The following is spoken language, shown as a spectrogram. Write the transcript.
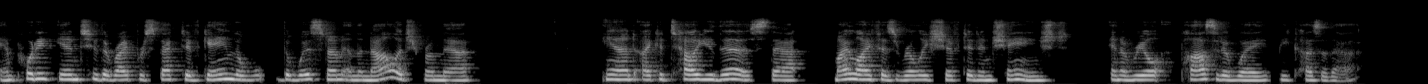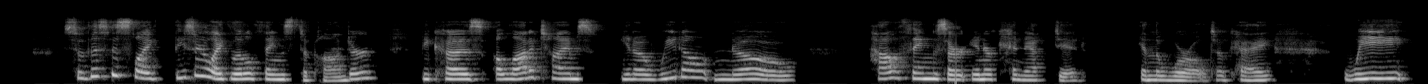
and put it into the right perspective, gain the the wisdom and the knowledge from that. And I could tell you this that my life has really shifted and changed in a real positive way because of that. So this is like these are like little things to ponder because a lot of times, you know, we don't know how things are interconnected in the world, okay? We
